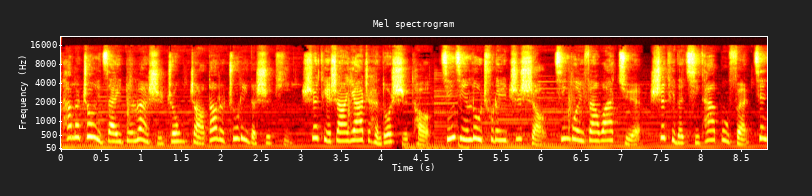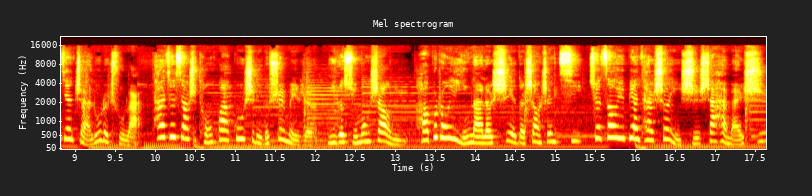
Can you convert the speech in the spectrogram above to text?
他们终于在一堆乱石中找到了朱莉的尸体。尸体上压着很多石头，仅仅露出了一只手。经过一番挖掘，尸体的其他部分渐渐展露了出来。她就像是童话故事里的睡美人，一个寻梦少女，好不容易迎来了事业的上升期，却遭遇变态摄影师杀害埋尸。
